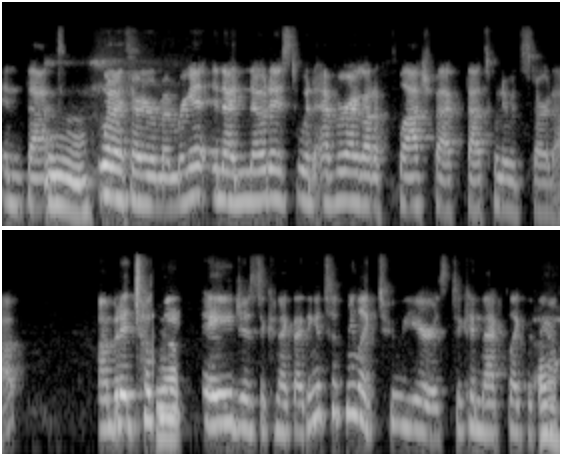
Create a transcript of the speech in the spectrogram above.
And that's mm. when I started remembering it. And I noticed whenever I got a flashback, that's when it would start up. Um, but it took me ages to connect. I think it took me like two years to connect like the thing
